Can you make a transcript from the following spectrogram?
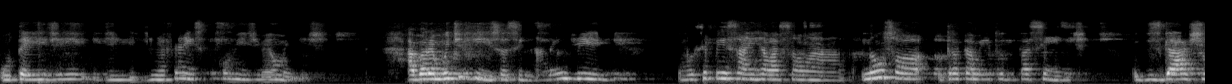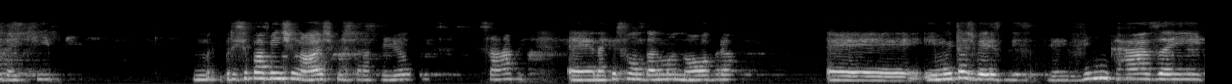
UTI de, de, de referência do Covid, realmente. Agora, é muito difícil, assim, além de você pensar em relação a não só o tratamento do paciente, o desgaste da equipe, principalmente nós, fisioterapeutas, sabe? É, na questão da manobra. É, e muitas vezes é, vim em casa e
